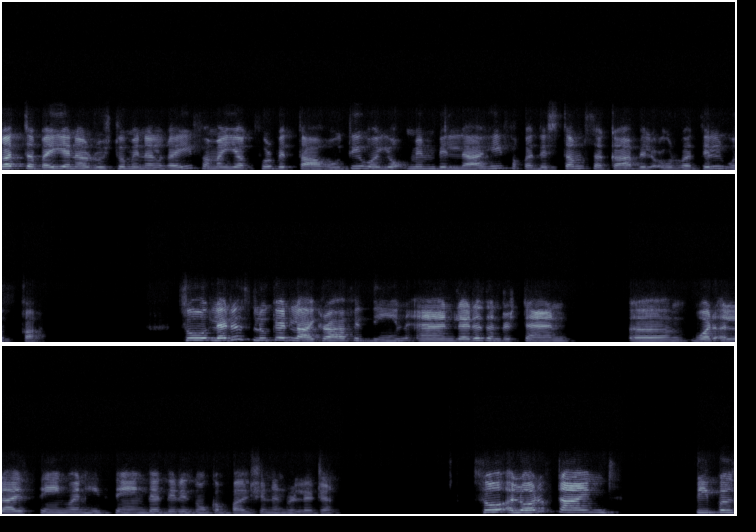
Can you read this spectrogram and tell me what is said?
قد تبين الرشد من الغي فمن يكفر بالطاغوت ويؤمن بالله فقد استمسك بالعروة الوثقى So let us look at La ikraha fiddin and let us understand um, what Allah is saying when he's saying that there is no compulsion in religion. So a lot of times people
